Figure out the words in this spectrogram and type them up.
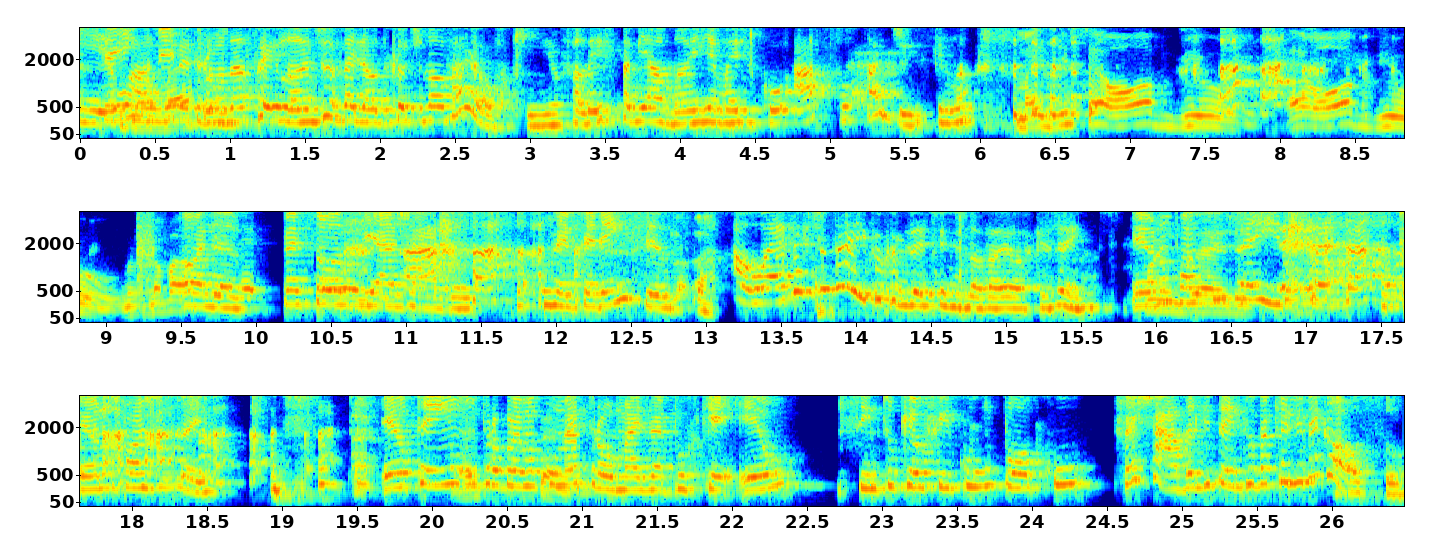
E eu acho o metrô na Ceilândia melhor do que o de Nova York. Eu falei isso pra minha mãe e minha mãe ficou assustadíssima. Mas isso é óbvio, é óbvio. Nova Olha, é... pessoas viajadas com referências. Ah, o Everett tá aí com a camisetinha de Nova York, gente. Eu pois não posso é, dizer gente. isso. Eu não posso dizer. Eu tenho é um problema sério. com o metrô, mas é porque eu sinto que eu fico um pouco fechada ali dentro daquele negócio.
